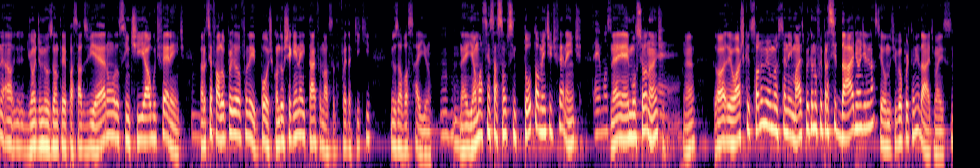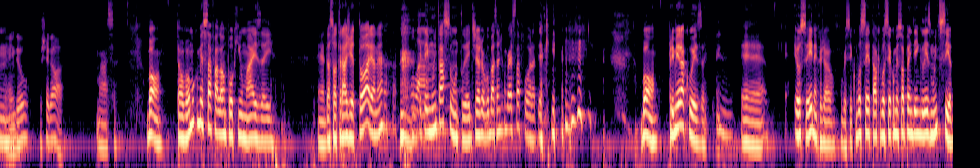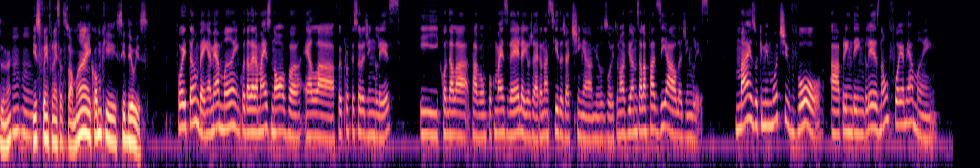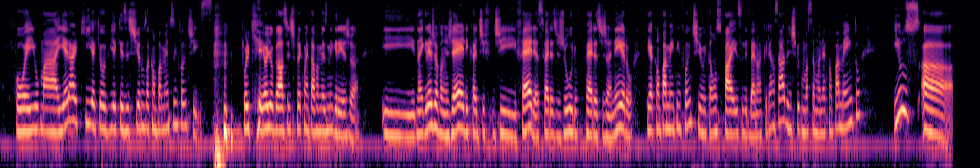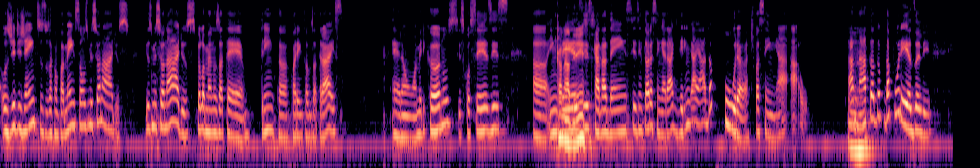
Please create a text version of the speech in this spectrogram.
de onde meus antepassados vieram, eu senti algo diferente. Uhum. Na hora que você falou, eu falei, poxa, quando eu cheguei na Itália, eu falei, nossa, foi daqui que meus avós saíram. Uhum. Né? E é uma sensação, assim, totalmente diferente. É emocionante. Né? É emocionante. É. Né? Eu acho que só não me emocionei mais porque eu não fui para a cidade onde ele nasceu, não tive a oportunidade, mas uhum. ainda eu vou chegar lá. Massa. Bom, então vamos começar a falar um pouquinho mais aí é, da sua trajetória, né? Porque tem muito assunto. A gente já jogou bastante conversa fora até aqui. Bom, primeira coisa. É, eu sei, né, que eu já conversei com você e tal, que você começou a aprender inglês muito cedo, né? Uhum. Isso foi influência da sua mãe? Como que se deu isso? Foi também. A minha mãe, quando ela era mais nova, ela foi professora de inglês. E quando ela estava um pouco mais velha, e eu já era nascida, já tinha meus 8, 9 anos, ela fazia aula de inglês. Mas o que me motivou a aprender inglês não foi a minha mãe. Foi uma hierarquia que eu via que existia nos acampamentos infantis. Porque eu e o Glaucio, a gente frequentava a mesma igreja. E na igreja evangélica, de, de, férias, férias de julho, férias de janeiro, tem acampamento infantil. Então, os pais liberam a criançada, a gente fica uma semana em acampamento. E os, uh, os dirigentes dos acampamentos são os missionários. E os missionários, pelo menos até 30, 40 anos atrás, eram americanos, escoceses, uh, ingleses, canadenses. canadenses. Então, era assim, era a gringaiada pura. Tipo assim, a, a, a uhum. nata do, da pureza ali.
